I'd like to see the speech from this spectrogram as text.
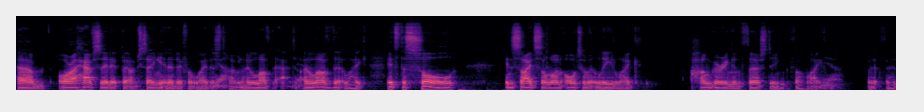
um, or I have said it, but I'm saying it in a different way this Yeah. time. And I love that. Yeah. I love that. Like it's the soul inside someone ultimately like hungering and thirsting for like Yeah. for, for,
